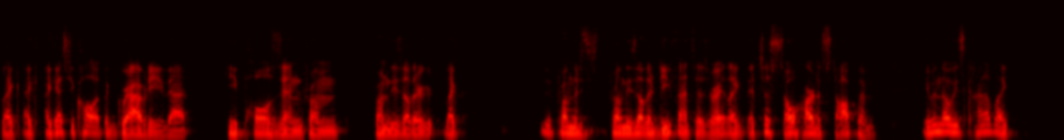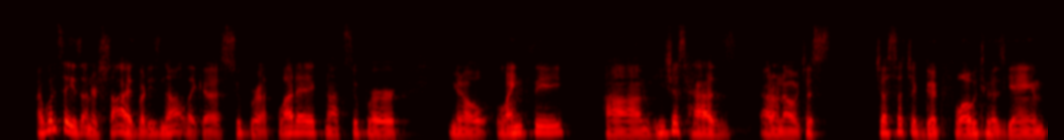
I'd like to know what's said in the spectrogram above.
like I, I guess you call it the gravity that he pulls in from from these other like from these from these other defenses, right? Like it's just so hard to stop him, even though he's kind of like I wouldn't say he's undersized, but he's not like a super athletic, not super, you know, lengthy. Um, he just has I don't know, just just such a good flow to his game,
